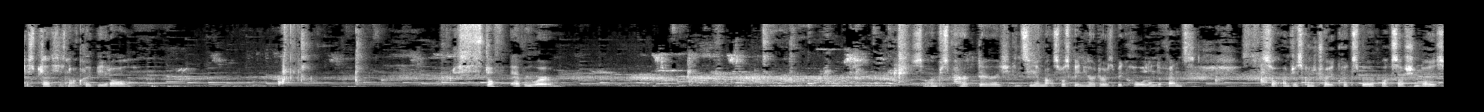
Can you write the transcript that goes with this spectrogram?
This place is not creepy at all. Stuff everywhere. So I'm just parked there. As you can see, I'm not supposed to be in here. There's a big hole in the fence. So I'm just going to try a quick spirit box session, guys.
